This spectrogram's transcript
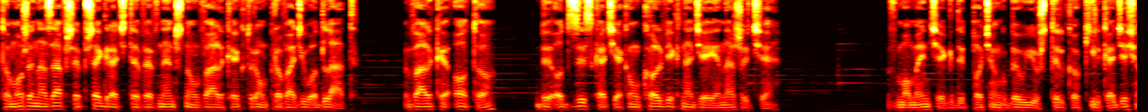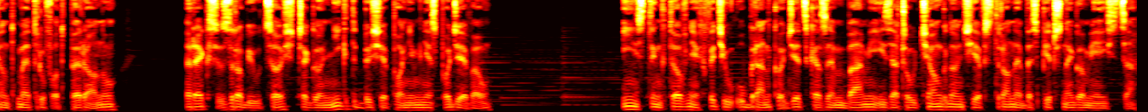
to może na zawsze przegrać tę wewnętrzną walkę, którą prowadził od lat. Walkę o to, by odzyskać jakąkolwiek nadzieję na życie. W momencie, gdy pociąg był już tylko kilkadziesiąt metrów od peronu, Rex zrobił coś, czego nikt by się po nim nie spodziewał. Instynktownie chwycił ubranko dziecka zębami i zaczął ciągnąć je w stronę bezpiecznego miejsca.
